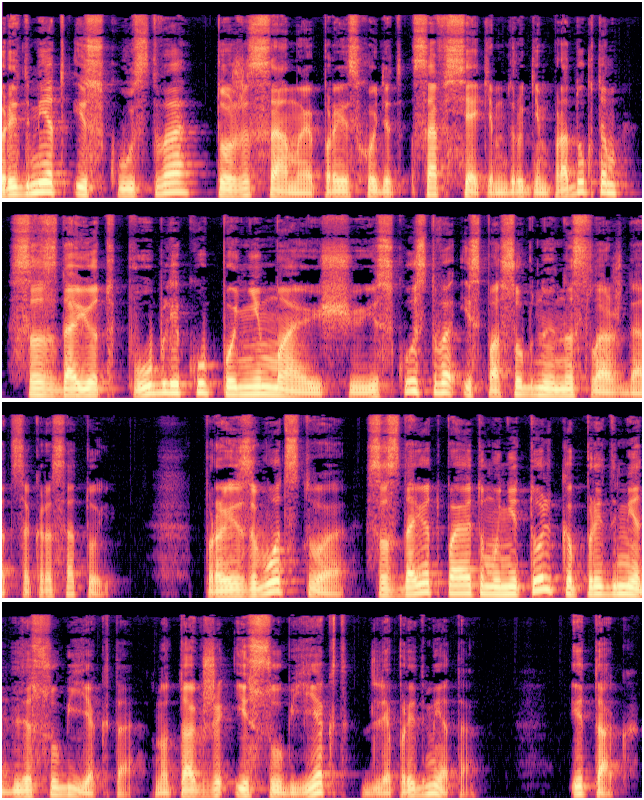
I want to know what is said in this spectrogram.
Предмет искусства, то же самое происходит со всяким другим продуктом, создает публику, понимающую искусство и способную наслаждаться красотой. Производство создает поэтому не только предмет для субъекта, но также и субъект для предмета. Итак,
